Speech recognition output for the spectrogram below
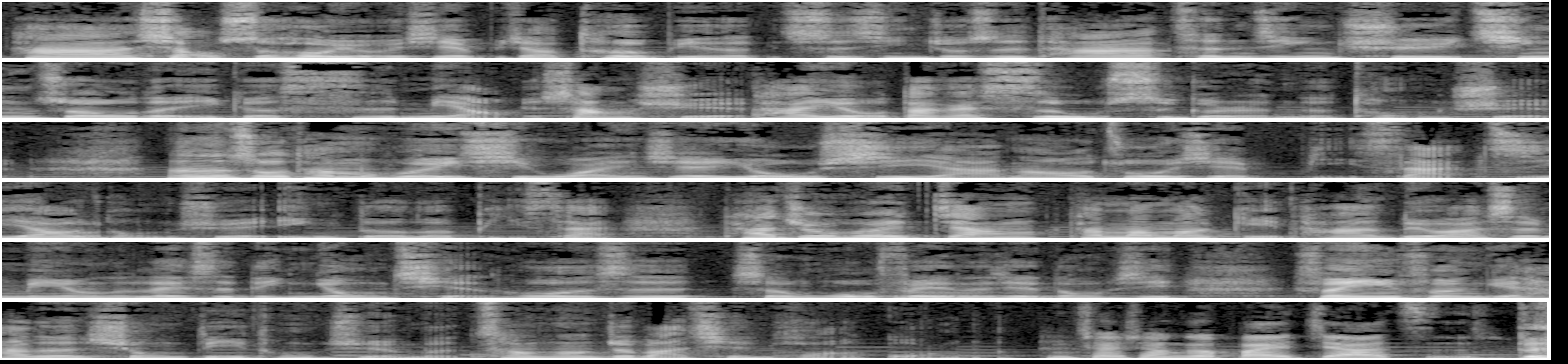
他小时候有一些比较特别的事情，就是他曾经去青州的一个寺庙上学，他有大概四五十个人的同学。那那时候他们会一起玩一些游戏啊，然后做一些比赛。只要同学赢得了比赛，他就会将他妈妈给他留在身边用的类似零用钱或者是生活费那些东西分一分给他的兄弟同学们，常常就把钱花光了。你才像个败家子。对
